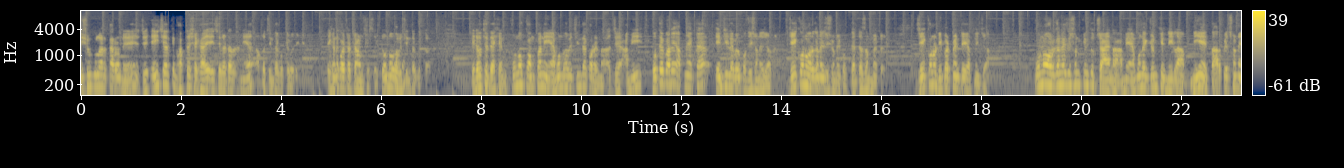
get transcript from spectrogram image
ইস্যুগুলোর কারণে যে এইচআর কে ভাবতে শেখায় এই ছেলেটার নিয়ে আমরা চিন্তা করতে পারি? এখানে কয়েকটা টার্মস আছে একটু অন্যভাবে চিন্তা করতে হবে। এটা হচ্ছে দেখেন, কোনো কোম্পানি এমন ভাবে চিন্তা করে না যে আমি, হতে পারে আপনি একটা এন্ট্রি লেভেল পজিশনে যাবেন, যে কোনো অর্গানাইজেশনে হোক দ্যাট ডাজন্ট ম্যাটার যে কোনো ডিপার্টমেন্টে আপনি যান। কোনো অর্গানাইজেশন কিন্তু চায় না, আমি এমন একজনকে নিলাম, নিয়ে তার পেছনে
